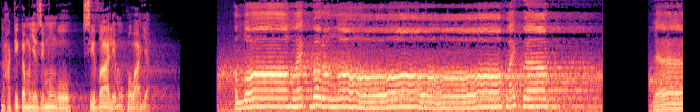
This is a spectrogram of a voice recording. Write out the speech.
na hakika Mwenyezi Mungu si dhalimu kwa waja الله أكبر الله أكبر لا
